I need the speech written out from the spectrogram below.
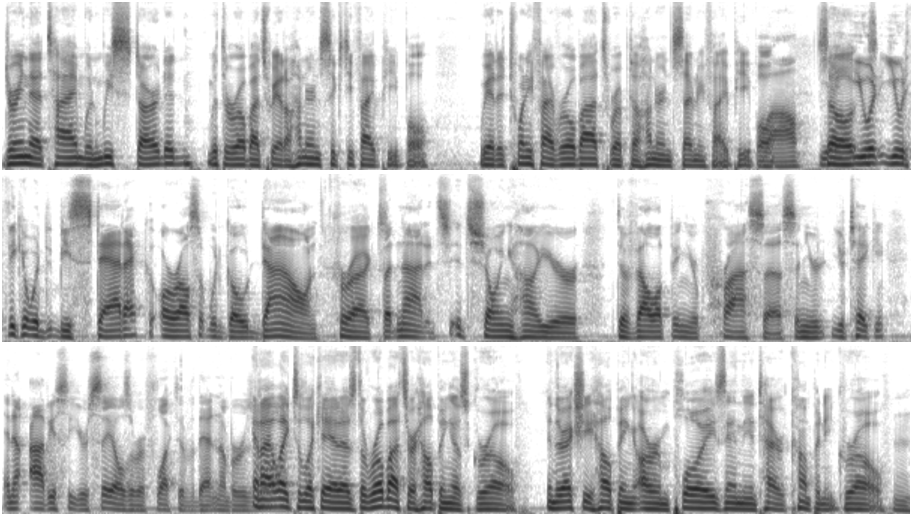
During that time, when we started with the robots, we had 165 people. We had a 25 robots. We're up to 175 people. Wow. So you, you would you would think it would be static, or else it would go down. Correct. But not. It's it's showing how you're developing your process, and you're you're taking, and obviously your sales are reflective of that number as And well. I like to look at it as the robots are helping us grow, and they're actually helping our employees and the entire company grow. You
